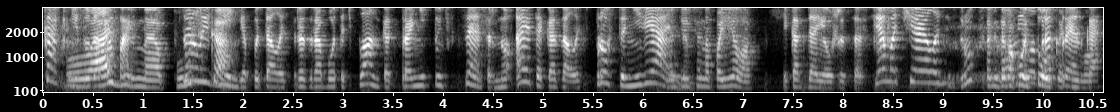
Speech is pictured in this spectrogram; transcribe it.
Как мне туда попасть? Лазерная Целый пушка. день я пыталась разработать план, как проникнуть в центр, но это казалось просто нереальным. Надеюсь, она поела. И когда я уже совсем отчаялась, вдруг Тогда вспомнила про Фрэнка.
